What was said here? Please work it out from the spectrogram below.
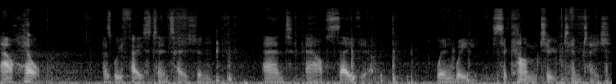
our help as we face temptation, and our Saviour when we succumb to temptation.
